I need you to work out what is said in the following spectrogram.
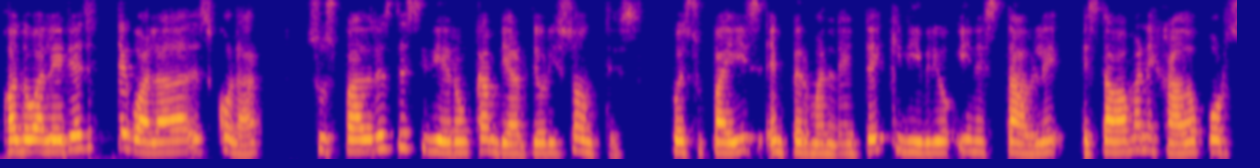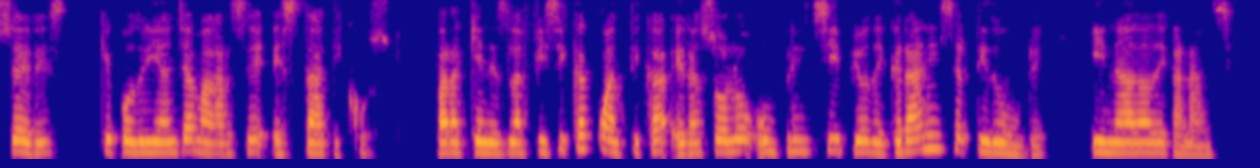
Cuando Valeria llegó a la edad escolar, sus padres decidieron cambiar de horizontes, pues su país en permanente equilibrio inestable estaba manejado por seres que podrían llamarse estáticos, para quienes la física cuántica era solo un principio de gran incertidumbre y nada de ganancia.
